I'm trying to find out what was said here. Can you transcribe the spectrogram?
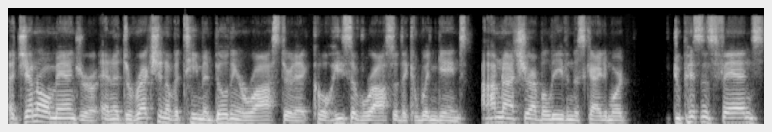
a general manager and a direction of a team and building a roster, that cohesive roster that can win games, I'm not sure I believe in this guy anymore. Do Pistons fans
